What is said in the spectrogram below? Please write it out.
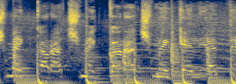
առաջ մեկ, առաջ մեկ, առաջ մեկ, էլի այդ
